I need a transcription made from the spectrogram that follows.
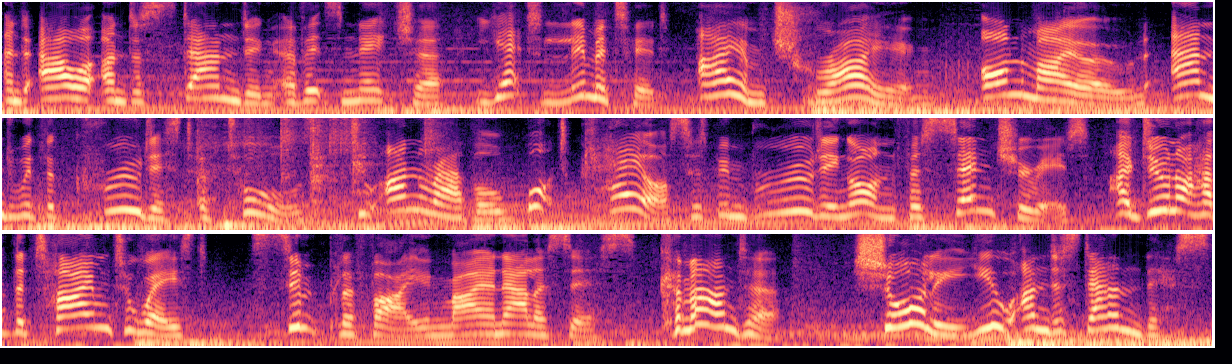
and our understanding of its nature yet limited. I am trying, on my own, and with the crudest of tools, to unravel what chaos has been brooding on for centuries. I do not have the time to waste simplifying my analysis. Commander, surely you understand this.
